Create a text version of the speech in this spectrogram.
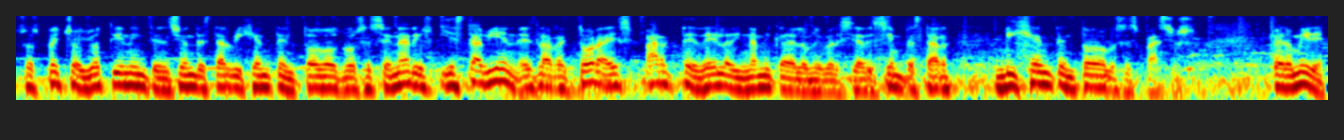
sospecho yo, tiene intención de estar vigente en todos los escenarios y está bien, es la rectora, es parte de la dinámica de la universidad, de siempre estar vigente en todos los espacios. Pero mire,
